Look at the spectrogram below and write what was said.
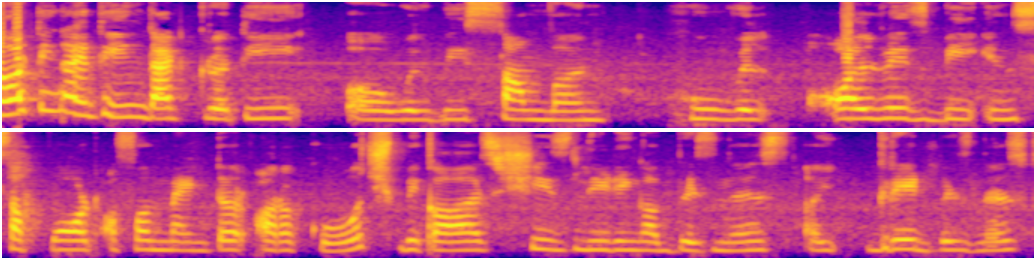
Third thing i think that krati uh, will be someone who will always be in support of a mentor or a coach because she's leading a business a great business.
